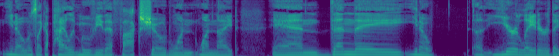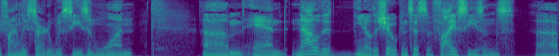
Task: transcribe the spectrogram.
you know was like a pilot movie that Fox showed one one night, and then they you know a year later they finally started with season one, um, and now the you know the show consists of five seasons. Uh,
